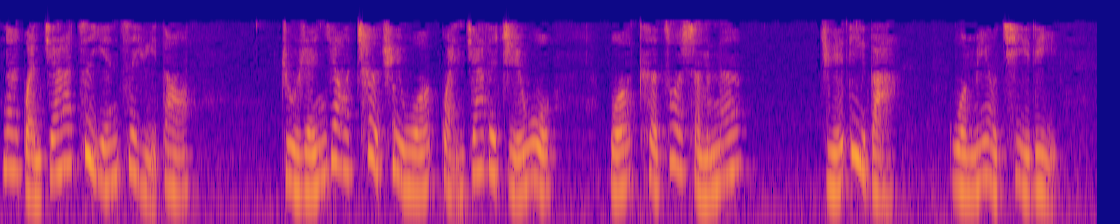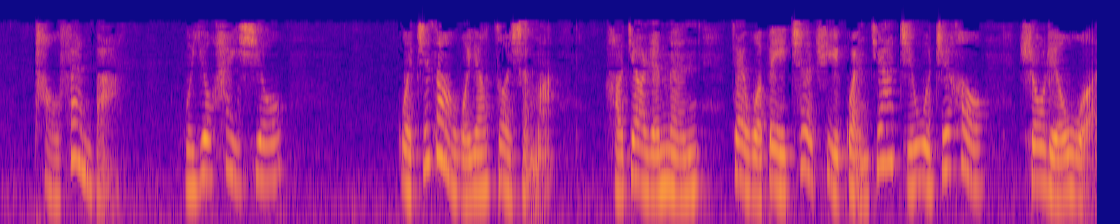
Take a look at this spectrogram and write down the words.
那管家自言自语道：“主人要撤去我管家的职务，我可做什么呢？绝地吧，我没有气力。”讨饭吧，我又害羞。我知道我要做什么，好叫人们在我被撤去管家职务之后，收留我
